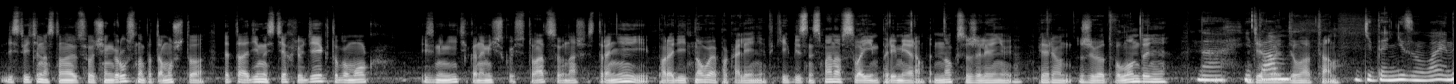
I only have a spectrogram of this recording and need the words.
действительно становится очень грустно, потому что это один из тех людей, кто бы мог изменить экономическую ситуацию в нашей стране и породить новое поколение таких бизнесменов своим примером. Но, к сожалению, теперь он живет в Лондоне, да, и делает там дела там. Гедонизм вайн.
